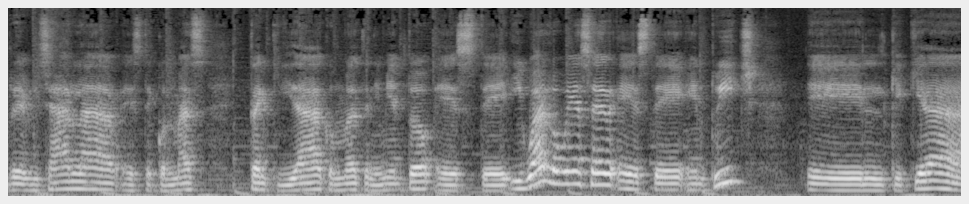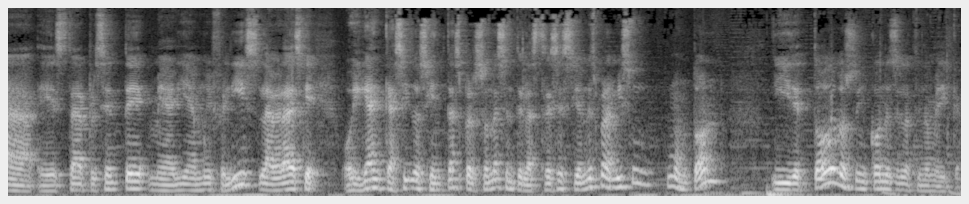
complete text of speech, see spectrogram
revisarla este, con más tranquilidad, con más detenimiento. Este, igual lo voy a hacer este, en Twitch. El que quiera estar presente me haría muy feliz. La verdad es que, oigan, casi 200 personas entre las tres sesiones, para mí es un montón y de todos los rincones de Latinoamérica.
